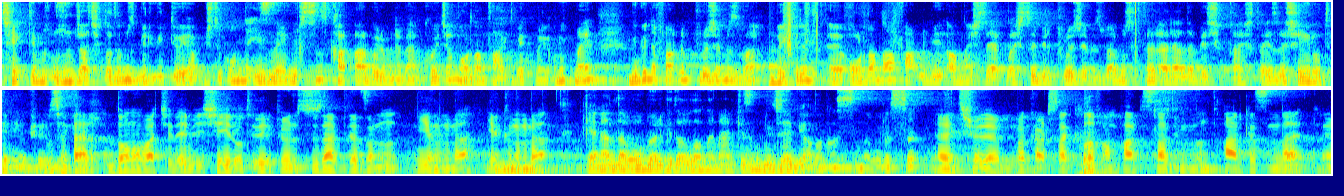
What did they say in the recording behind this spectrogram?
çektiğimiz, uzunca açıkladığımız bir video yapmıştık. Onu da izleyebilirsiniz. Kartlar bölümüne ben koyacağım. Oradan takip etmeyi unutmayın. Bugün de farklı bir projemiz var. Bekir'in e, oradan daha farklı bir anlayışla yaklaştığı bir projemiz var. Bu sefer herhalde Beşiktaş'tayız ve şehir oteli yapıyoruz. Bu sefer Dolmabahçe'de bir şehir oteli yapıyoruz. Süzer Plaza'nın yanında, yakınında. Genelde o bölgede olanların herkesin bileceği bir alan aslında burası. Evet şöyle bakarsak Klafan Park Stadyumu'nun arkasında e,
